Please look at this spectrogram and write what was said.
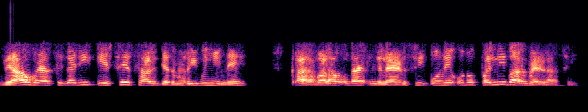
ਵਿਆਹ ਹੋਇਆ ਸੀਗਾ ਜੀ, ਇਸੇ ਸਾਲ ਜਨਵਰੀ ਮਹੀਨੇ ਘਰ ਵਾਲਾ ਉਹਦਾ ਇੰਗਲੈਂਡ ਸੀ, ਉਹਨੇ ਉਹਨੂੰ ਪਹਿਲੀ ਵਾਰ ਮਿਲਣਾ ਸੀ।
